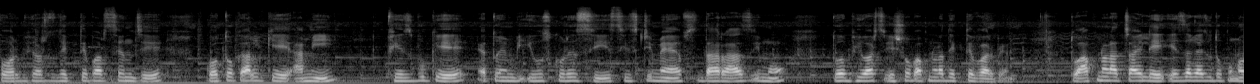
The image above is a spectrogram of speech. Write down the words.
পর ভিউয়ার্স দেখতে পারছেন যে গতকালকে আমি ফেসবুকে এত এমবি ইউজ করেছি সিস্টেম অ্যাপস দারাজ ইমো তো ভিউয়ার্স এসব আপনারা দেখতে পারবেন। তো আপনারা চাইলে এ জায়গায় যদি কোনো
